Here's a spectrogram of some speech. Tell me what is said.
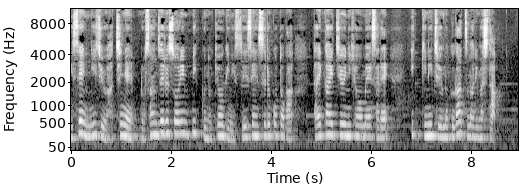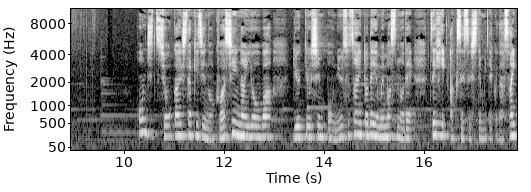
2028年ロサンゼルスオリンピックの競技に推薦することが大会中に表明され一気に注目が集まりました。本日紹介した記事の詳しい内容は琉球新報ニュースサイトで読めますのでぜひアクセスしてみてください。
